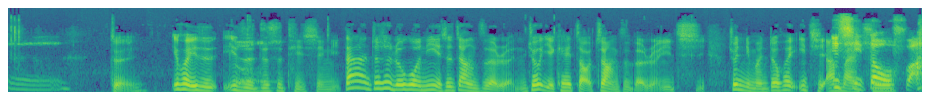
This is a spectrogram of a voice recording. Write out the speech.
嗯，对。一会一直一直就是提醒你，当然就是如果你也是这样子的人，你就也可以找这样子的人一起，就你们都会一起安排 一起斗法，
